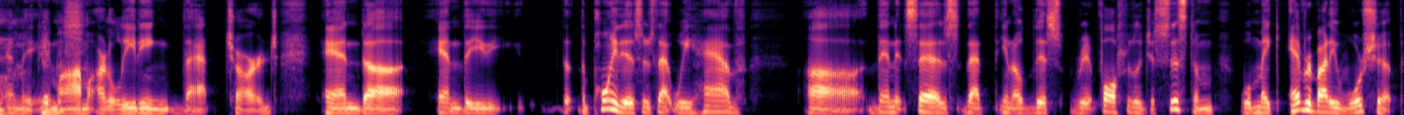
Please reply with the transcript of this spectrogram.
Oh, and the. Imam are leading that charge. And uh, and the, the the point is is that we have uh, then it says that you know this re- false religious system will make everybody worship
